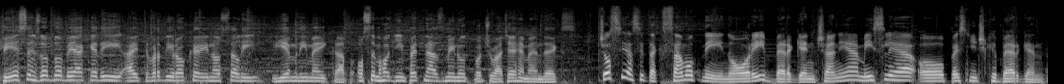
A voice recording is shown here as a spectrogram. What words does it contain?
Pieseň z obdobia, kedy aj tvrdí rockery nosili jemný make-up. 8 hodín 15 minút počúvate Hemendex. Čo si asi tak samotní Nóri, Bergenčania, myslia o pesničke Bergen?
